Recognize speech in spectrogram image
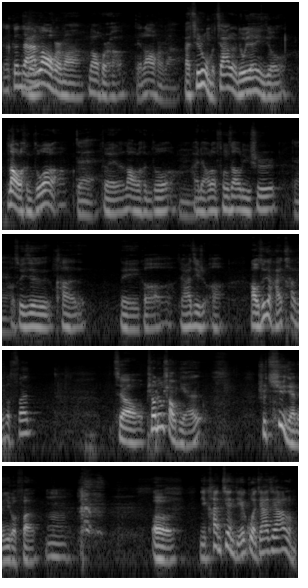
那跟大家唠会儿吗？唠会儿啊。得唠会儿吧。哎，其实我们家的留言已经唠了很多了，对。对，唠了很多，还聊了风骚律师。对。我最近看那个《调查记者》啊，我最近还看了一个番，叫《漂流少年》，是去年的一个番。嗯，呃，你看《间谍过家家》了吗？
